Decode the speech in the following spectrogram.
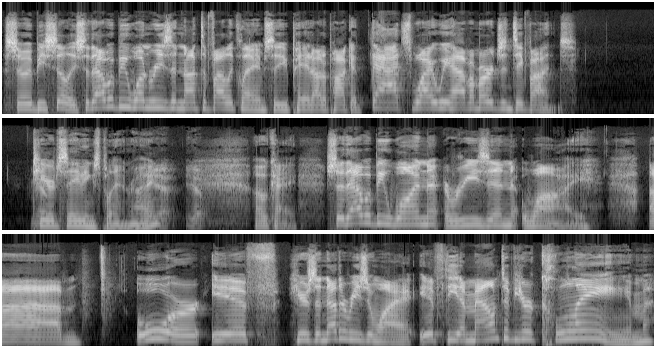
So it'd be silly. So that would be one reason not to file a claim. So you pay it out of pocket. That's why we have emergency funds. Tiered savings plan, right? Yep. Yep. Okay. So that would be one reason why. Um, or if, here's another reason why. If the amount of your claim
